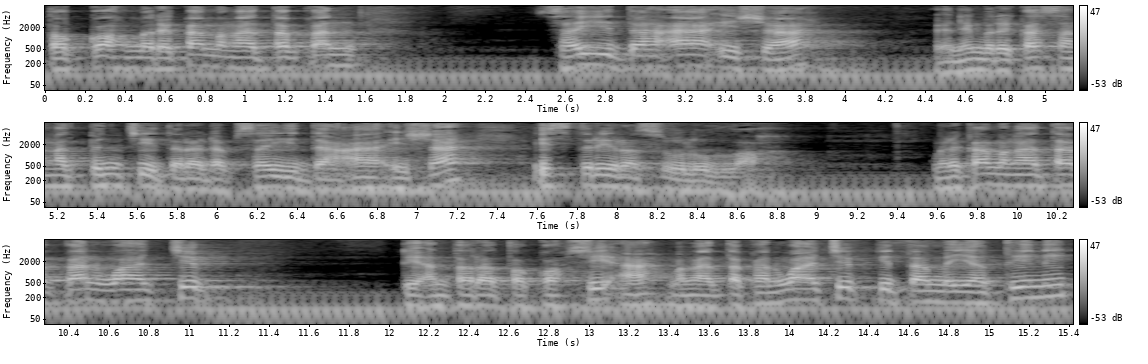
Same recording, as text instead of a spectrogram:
tokoh mereka mengatakan Sayyidah Aisyah, ini mereka sangat benci terhadap Sayyidah Aisyah, istri Rasulullah. Mereka mengatakan wajib di antara tokoh Syiah mengatakan wajib kita meyakini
